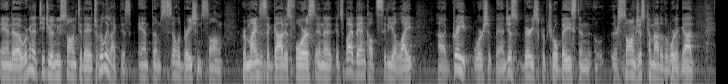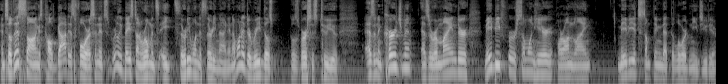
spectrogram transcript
And uh, we're going to teach you a new song today. It's really like this anthem celebration song. Reminds us that God is for us. And uh, it's by a band called CityAlight. Uh, great worship band, just very scriptural based, and their songs just come out of the Word of God. And so this song is called God is For Us, and it's really based on Romans 8, 31 to 39. And I wanted to read those, those verses to you as an encouragement, as a reminder, maybe for someone here or online, maybe it's something that the Lord needs you to,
